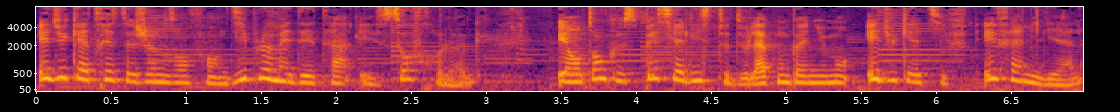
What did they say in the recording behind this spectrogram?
éducatrice de jeunes enfants diplômée d'État et sophrologue, et en tant que spécialiste de l'accompagnement éducatif et familial,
